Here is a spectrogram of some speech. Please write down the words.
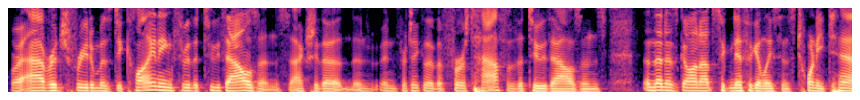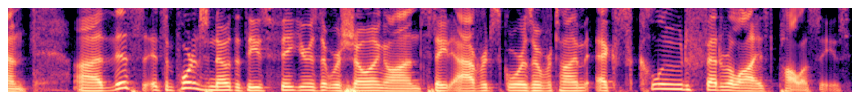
where average freedom was declining through the 2000s, actually, the, in particular, the first half of the 2000s, and then has gone up significantly since 2010. Uh, this it's important to note that these figures that we're showing on state average scores over time exclude federalized policies.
